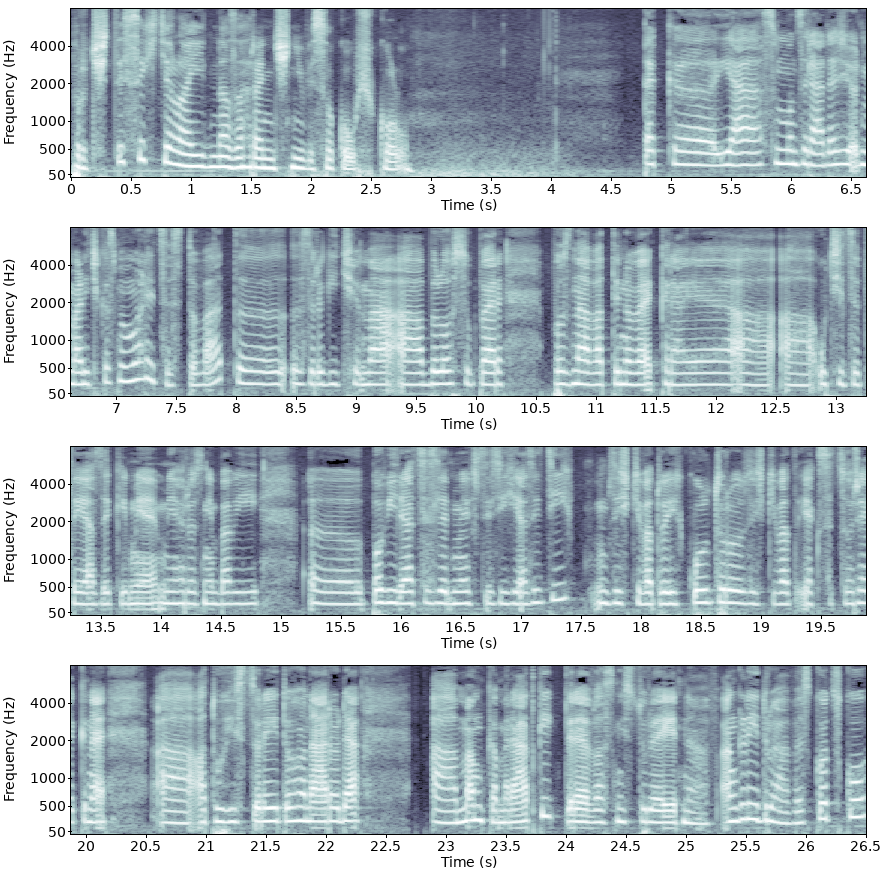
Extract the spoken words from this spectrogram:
Proč ty si chtěla jít na zahraniční vysokou školu? Tak eh, já jsem moc ráda, že od malička jsme mohli cestovat eh, s rodičema a bylo super poznávat ty nové kraje a, a učit se ty jazyky. Mě, mě hrozně baví uh, povídat si s lidmi v cizích jazycích, zjišťovat jejich kulturu, zjišťovat, jak se co řekne a, a tu historii toho národa. A mám kamarádky, které vlastně studuje jedna v Anglii, druhá ve Skotsku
